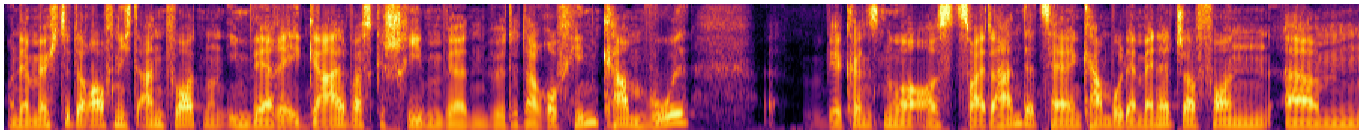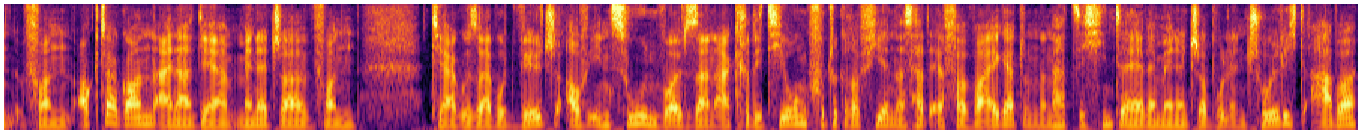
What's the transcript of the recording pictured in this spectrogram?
und er möchte darauf nicht antworten und ihm wäre egal, was geschrieben werden würde. Daraufhin kam wohl wir können es nur aus zweiter Hand erzählen, kam wohl der Manager von, ähm, von Octagon, einer der Manager von Thiago Seibut-Wilsch, auf ihn zu und wollte seine Akkreditierung fotografieren. Das hat er verweigert und dann hat sich hinterher der Manager wohl entschuldigt. Aber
